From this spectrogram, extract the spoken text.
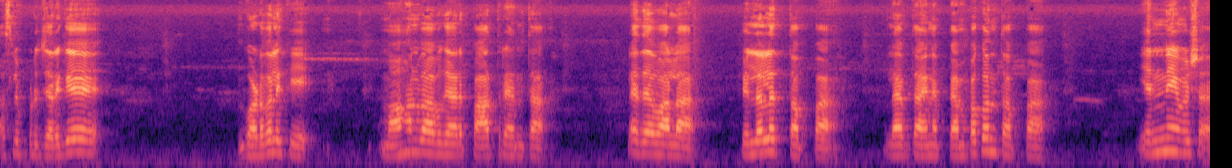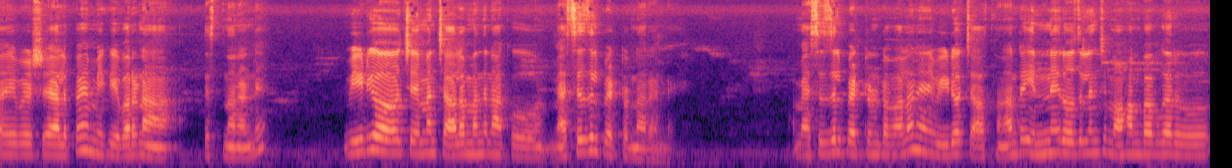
అసలు ఇప్పుడు జరిగే గొడవలకి మోహన్ బాబు గారి పాత్ర ఎంత? లేదా వాళ్ళ పిల్లల తప్ప లేకపోతే ఆయన పెంపకం తప్ప ఎన్ని విష విషయాలపై మీకు వివరణ ఇస్తున్నానండి. వీడియో చేయమని చాలామంది నాకు మెసేజ్లు పెట్టున్నారండి. మెసేజ్లు పెట్టుండటం వల్ల నేను వీడియో చేస్తున్నాను. అంటే ఇన్ని రోజుల నుంచి మోహన్ బాబు గారు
